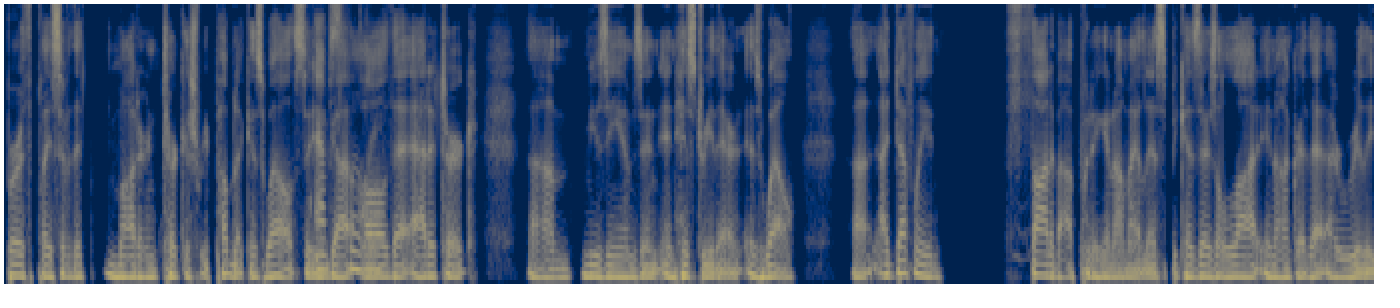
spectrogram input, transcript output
birthplace of the modern Turkish Republic as well. So you've got all the Ataturk um, museums and, and history there as well. Uh, I definitely thought about putting it on my list because there's a lot in Ankara that I really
